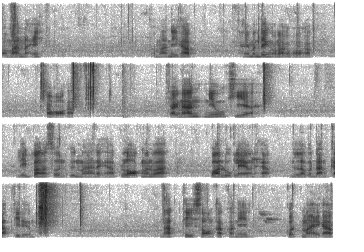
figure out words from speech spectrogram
ประมาณไหน ประมาณนี้ครับ ให้มันเด้งออกมาก็พอครับ เอาออกครับ จากนั้นนิ้วเคลียร์ลิ้นปองกระสุนขึ้นมานะครับ หลอกมันว่าป้อนลูกแล้วนะครับ เราก็ดันกลับที่เดิม นัดที่ 2 ครับคราวนี้กดใหม่ครับ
